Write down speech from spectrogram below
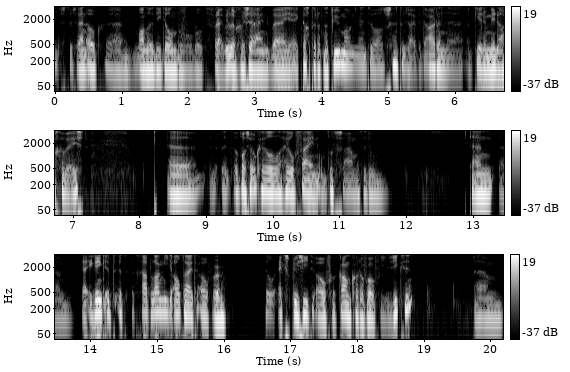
Dus er zijn ook uh, mannen die dan bijvoorbeeld vrijwilliger zijn bij, ik dacht dat het Natuurmonumenten was. En toen zijn we daar een, eh, een keer een middag geweest. Uh, dat was ook heel, heel fijn om dat samen te doen. En um, ja, ik denk, het, het, het gaat lang niet altijd over, heel expliciet over kanker of over je ziekte. Um,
